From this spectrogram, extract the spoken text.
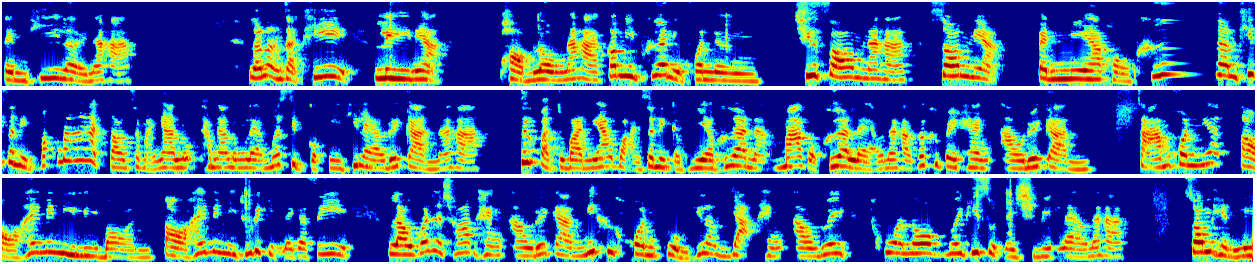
เต็มที่เลยนะคะ แล้วหลังจากที่ลีเนี่ยผอมลงนะคะ ก็มีเพื่อนอยู่คนหนึ่งชื่อส้มนะคะ ส้มเนี่ยเป็นเมียของเพื่อนที่สนิทมากๆ ตอนสมัยงานทำงานโรงแรมเมื่อ 10 กว่าปีที่แล้วด้วยกันนะคะ ซึ่งปัจจุบันเนี้ยหวายสนิทกับเมียเพื่อนนะมากกว่าเพื่อนแล้วนะคะ ก็คือไปแฮงเอาด้วยกันสามคนเนี้ยต่อให้ไม่มีรีบอลต่อให้ไม่มีธุรกิจเลกาซี่เราก็จะชอบแฮงเอาด้วยกัน นี่คือคนกลุ่มที่เราอยากแฮงเอาด้วยทั่วโลกด้วยที่สุดในชีวิตแล้วนะคะ ส้มเห็นรี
